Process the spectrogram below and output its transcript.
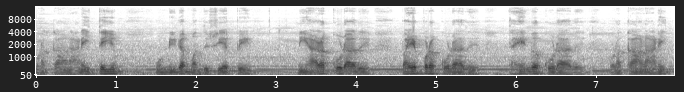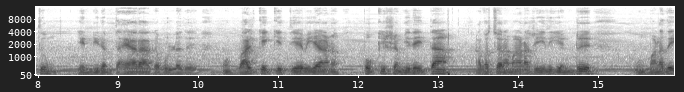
உனக்கான அனைத்தையும் உன்னிடம் வந்து சேர்ப்பேன். நீ அழக்கூடாது பயப்படக்கூடாது தயங்கக்கூடாது உனக்கான அனைத்தும் என்னிடம் தயாராக உள்ளது. உன் வாழ்க்கைக்கு தேவையான பொக்கிஷம் இதைத்தான் அவசரமான செய்தி என்று உன் மனதை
